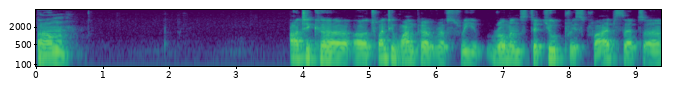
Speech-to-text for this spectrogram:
Um, Article uh, 21, paragraph 3 Roman Statute prescribes that uh,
